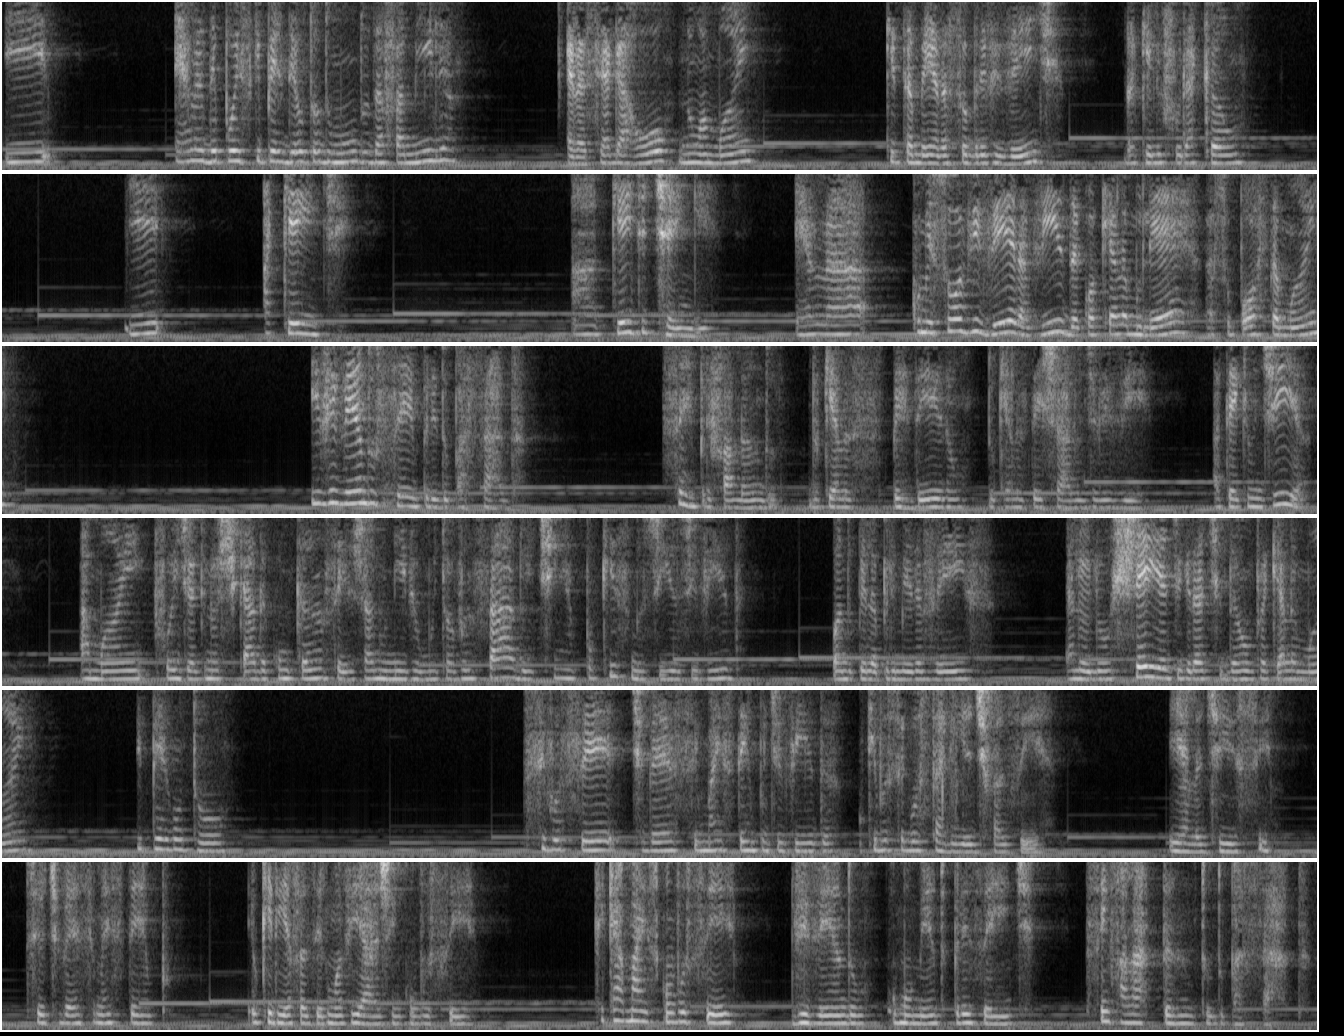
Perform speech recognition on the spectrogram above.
E ela, depois que perdeu todo mundo da família, ela se agarrou numa mãe que também era sobrevivente daquele furacão e a Kate, a Kate Cheng, ela começou a viver a vida com aquela mulher, a suposta mãe, e vivendo sempre do passado, sempre falando do que elas perderam, do que elas deixaram de viver. Até que um dia a mãe foi diagnosticada com câncer já no nível muito avançado e tinha pouquíssimos dias de vida. Quando pela primeira vez ela olhou cheia de gratidão para aquela mãe e perguntou: se você tivesse mais tempo de vida, o que você gostaria de fazer? E ela disse: se eu tivesse mais tempo, eu queria fazer uma viagem com você, ficar mais com você, vivendo o momento presente, sem falar tanto do passado.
